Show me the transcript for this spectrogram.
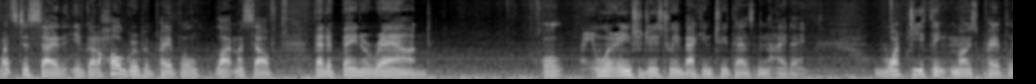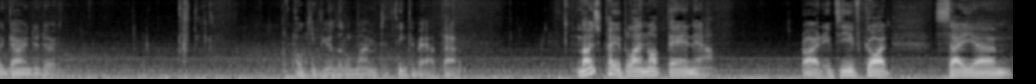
let's just say that you've got a whole group of people like myself that have been around or were introduced to him back in 2018. What do you think most people are going to do? I'll give you a little moment to think about that. Most people are not there now, right? If you've got, say, um,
